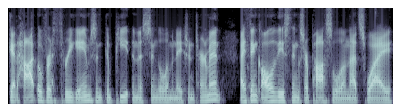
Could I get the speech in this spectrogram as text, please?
get hot over 3 games and compete in a single elimination tournament I think all of these things are possible and that's why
